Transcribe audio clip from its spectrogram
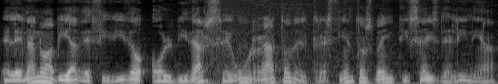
el enano había decidido olvidarse un rato del 326 de línea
